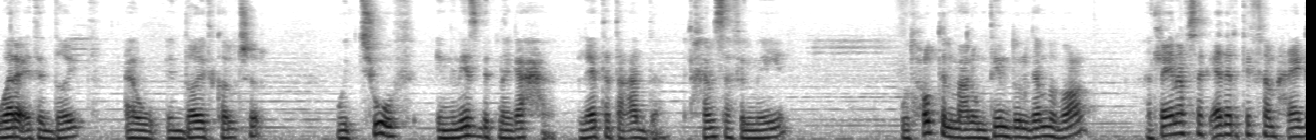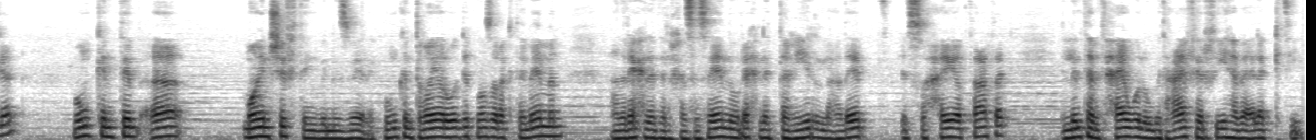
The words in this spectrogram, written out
ورقة ال diet أو ال diet culture وتشوف إن نسبة نجاحها لا تتعدى الخمسة في المية وتحط المعلومتين دول جنب بعض هتلاقي نفسك قادر تفهم حاجة ممكن تبقى mind shifting بالنسبة لك ممكن تغير وجهة نظرك تماما عن رحلة الخسسان ورحلة تغيير العادات الصحية بتاعتك اللي انت بتحاول وبتعافر فيها بقالك كتير.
